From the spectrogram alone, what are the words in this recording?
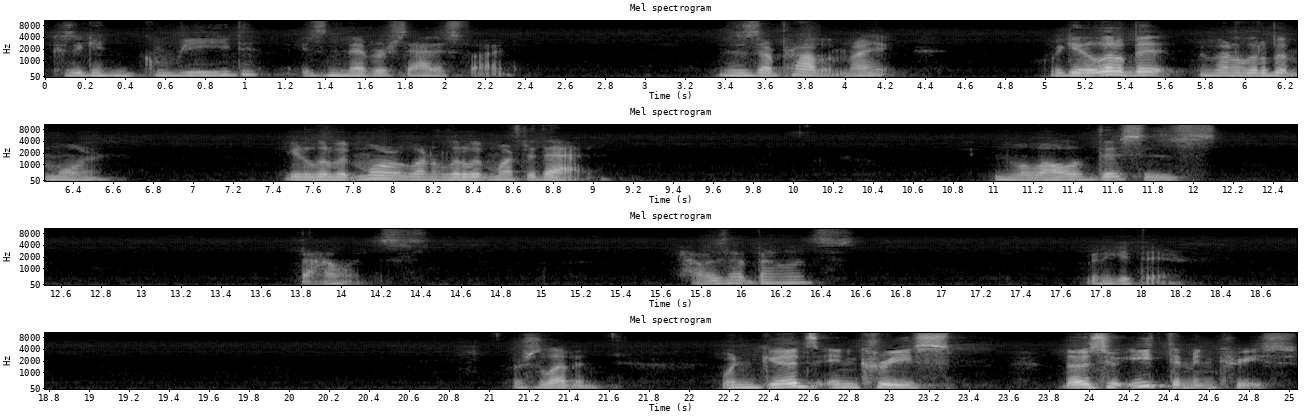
Because again, greed is never satisfied. This is our problem, right? We get a little bit, we want a little bit more. We get a little bit more, we want a little bit more after that. And well, all of this is balance. How is that balance? We're going to get there. Verse 11. When goods increase, those who eat them increase.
